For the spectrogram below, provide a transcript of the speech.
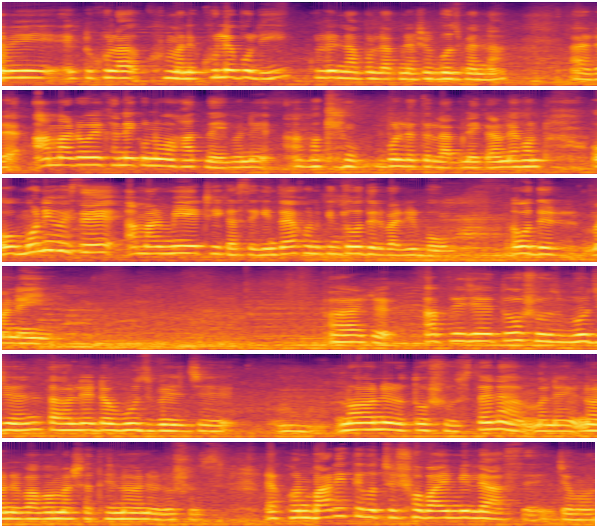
আমি একটু খোলা মানে খুলে বলি, খুলে না বললে আপনি আসলে বুঝবেন না। আর আমারও এখানে কোনো হাত নেই মানে আমাকে বললে তো লাভ নেই, কারণ এখন ও মনে হয়েছে আমার মেয়ে ঠিক আছে, কিন্তু এখন কিন্তু ওদের বাড়ির বউ, ওদের মানেই। আর আপনি যেহেতু ওষুধ বুঝেন, তাহলে এটা বুঝবে যে নয়নেরও তো ওষুধ তাই না? মানে নয়নের বাবা মার সাথে নয়নের ওষুধ এখন বাড়িতে হচ্ছে সবাই মিলে আছে, যেমন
